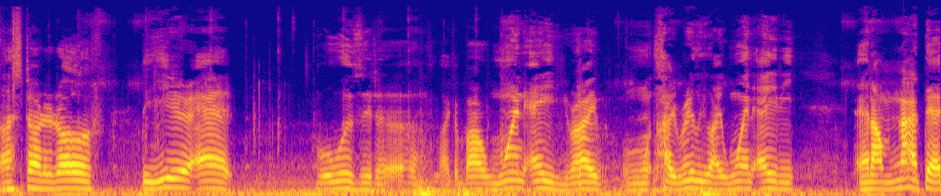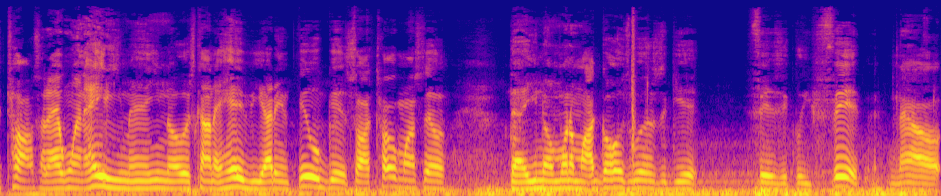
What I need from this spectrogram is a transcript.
I started off the year at what was it? Uh, like about 180, right? Like really like 180. And I'm not that tall, so that 180, man, you know, it's kind of heavy. I didn't feel good, so I told myself that you know one of my goals was to get physically fit. Now,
